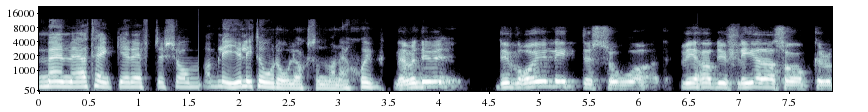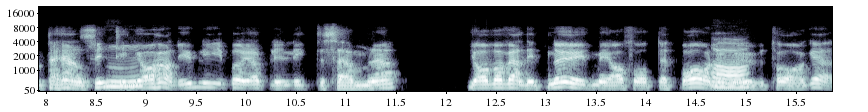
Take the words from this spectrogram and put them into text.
Men jag tänker eftersom man blir ju lite orolig också när man är sjuk. Nej, men det, det var ju lite så. Vi hade ju flera saker att ta hänsyn till. Mm. Jag hade ju bli, börjat bli lite sämre. Jag var väldigt nöjd med att ha fått ett barn Ja. överhuvudtaget.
